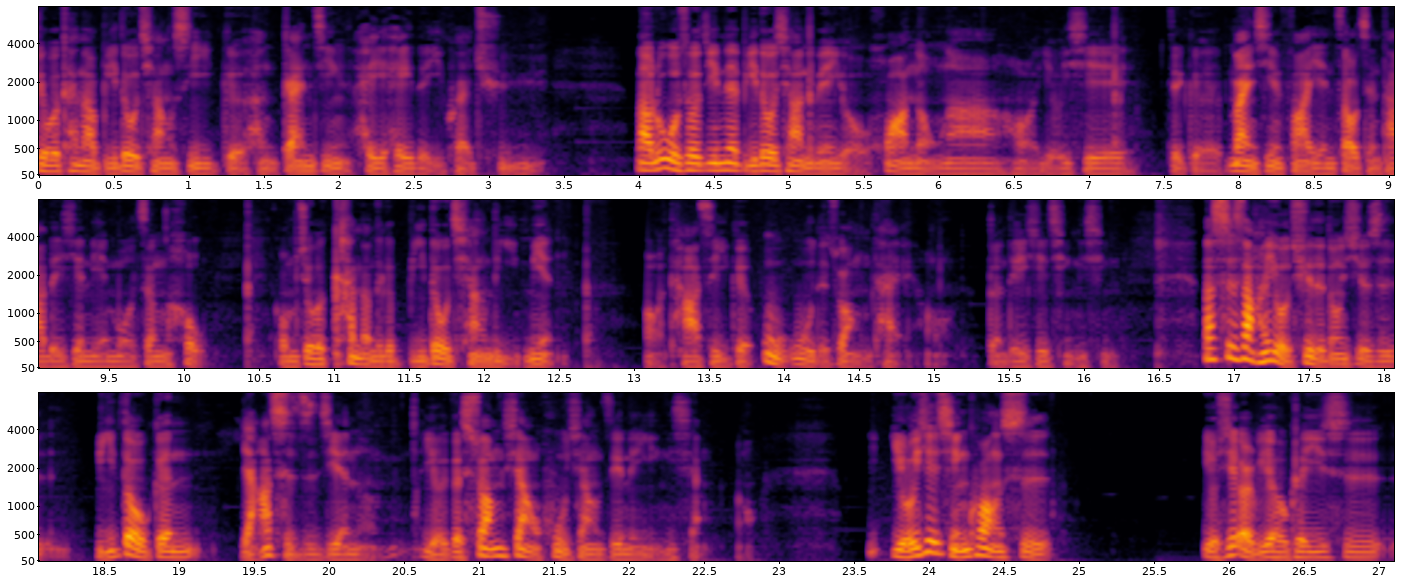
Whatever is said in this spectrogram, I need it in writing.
就会看到鼻窦腔是一个很干净黑黑的一块区域。那如果说今天鼻窦腔里面有化脓啊，哈，有一些这个慢性发炎造成它的一些黏膜增厚，我们就会看到那个鼻窦腔里面，哦，它是一个雾雾的状态，哦，等的一些情形。那事实上很有趣的东西就是鼻窦跟牙齿之间呢，有一个双向互相之间的影响，哦，有一些情况是，有些耳鼻喉科医师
